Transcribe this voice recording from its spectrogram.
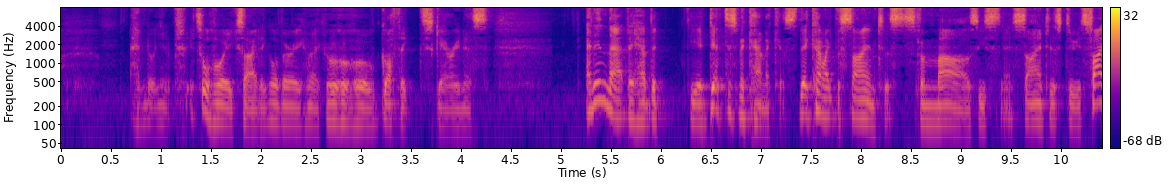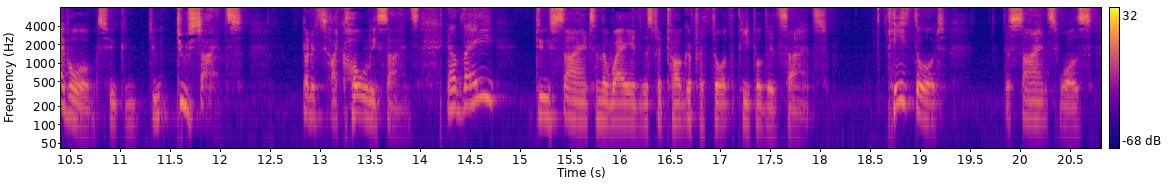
And you know, it's all very exciting, all very like, oh, gothic scariness. And in that, they have the the Adeptus Mechanicus. They're kind of like the scientists from Mars. These scientists do cyborgs who can do, do science, but it's like holy science. Now they do science in the way that this photographer thought the people did science. He thought the science was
